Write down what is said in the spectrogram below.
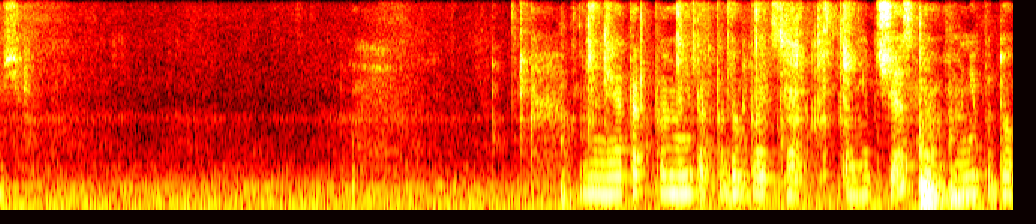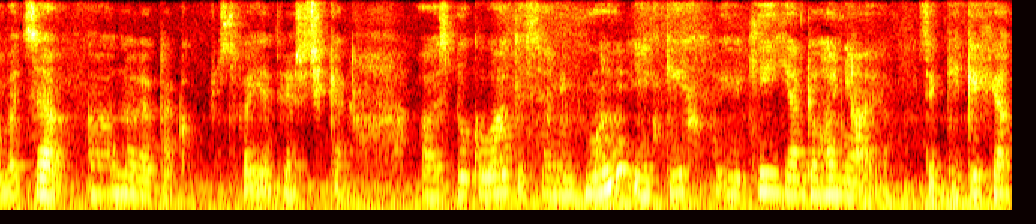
Ось. Мені так мені так подобається, от чесно, мені подобається, е, ну я так про своє трішечки е, спілкуватися людьми, яких, які я доганяю, з яких я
